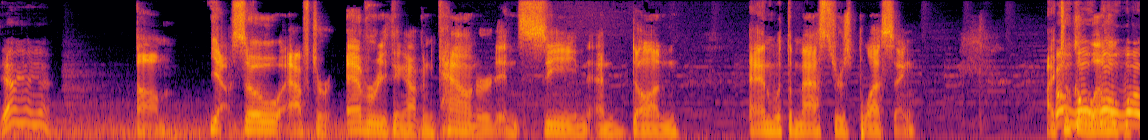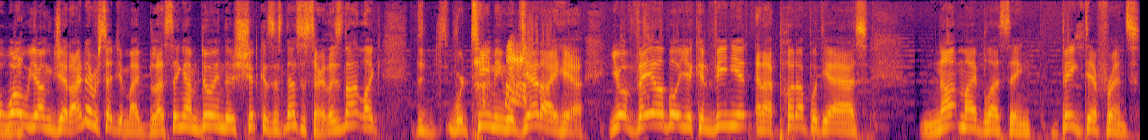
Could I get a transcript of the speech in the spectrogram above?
Yeah, yeah, yeah. Um, yeah. So after everything I've encountered and seen and done, and with the master's blessing, I Whoa, took whoa, a level. whoa, whoa, whoa, young Jedi. I never said you my blessing. I'm doing this shit because it's necessary. It's not like the, we're teaming with Jedi here. You're available, you're convenient, and I put up with your ass. Not my blessing. Big difference.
